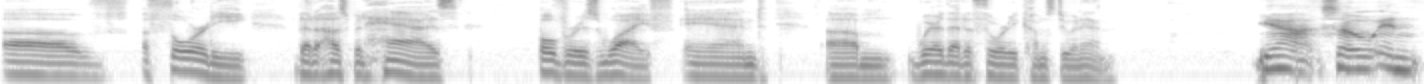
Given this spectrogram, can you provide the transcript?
of authority that a husband has over his wife and um, where that authority comes to an end. Yeah. So in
